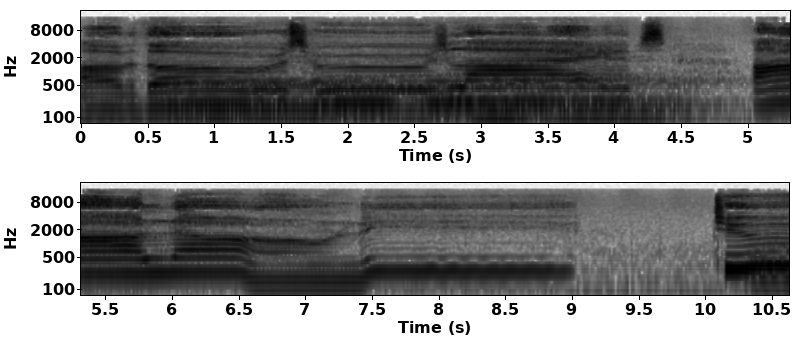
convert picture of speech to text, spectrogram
of those whose lives are lonely too.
